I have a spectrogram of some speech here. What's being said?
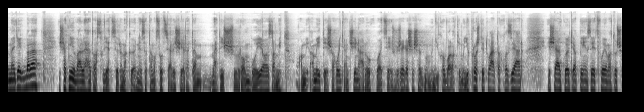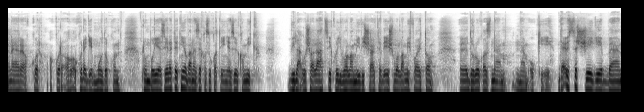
megyek bele, és hát nyilván lehet az, hogy egyszerűen a környezetem, a szociális életemet is rombolja az, amit, amit és ahogyan csinálok, vagy szélsőséges esetben mondjuk, ha valaki mondjuk prostituáltakhoz jár, és elkölti a pénzét folyamatosan erre, akkor, akkor, akkor egyéb módokon rombolja az életét. Nyilván ezek azok a tényezők, amik világosan látszik, hogy valami viselkedés, valami fajta dolog az nem, nem oké. Okay. De összességében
